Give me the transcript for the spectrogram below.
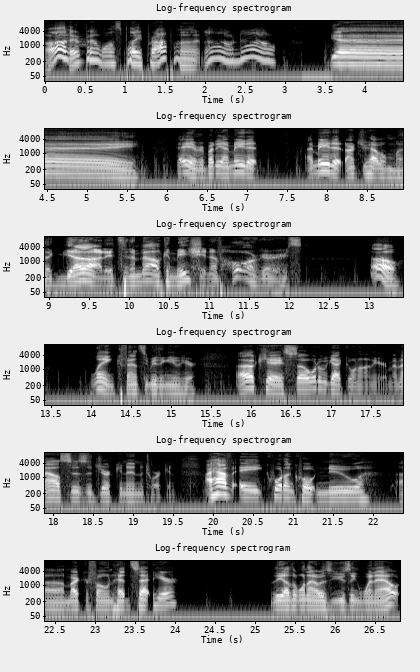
Oh, everybody wants to play Prop Hunt. Oh no. Yay! Hey everybody, I made it. I made it. Aren't you happy? Oh my god, it's an amalgamation of horrors. Oh, Link, fancy meeting you here. Okay, so what do we got going on here? My mouse is a jerking and a twerking. I have a quote-unquote new uh, microphone headset here. The other one I was using went out,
